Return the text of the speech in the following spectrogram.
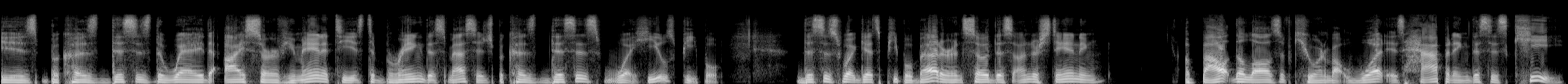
is because this is the way that I serve humanity is to bring this message because this is what heals people. This is what gets people better. And so this understanding about the laws of cure and about what is happening, this is key.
